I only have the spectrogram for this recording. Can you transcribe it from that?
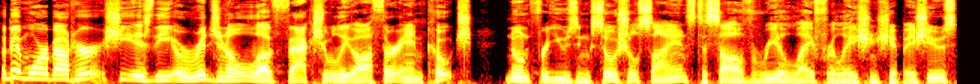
A bit more about her. She is the original Love Factually author and coach, known for using social science to solve real life relationship issues.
